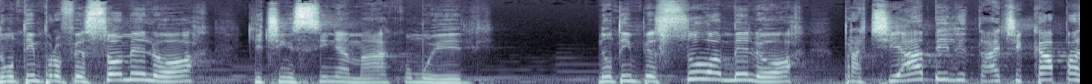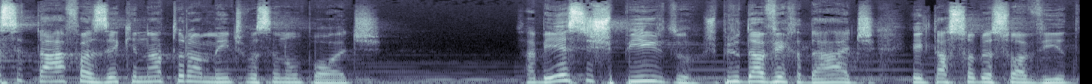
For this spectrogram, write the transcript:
não tem professor melhor que te ensine a amar como ele. Não tem pessoa melhor para te habilitar, te capacitar a fazer que naturalmente você não pode. Sabe, esse espírito, o espírito da verdade, ele está sobre a sua vida.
